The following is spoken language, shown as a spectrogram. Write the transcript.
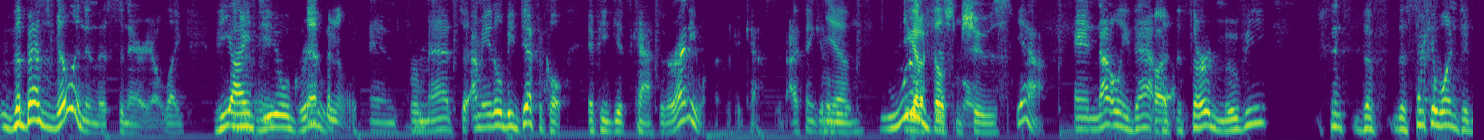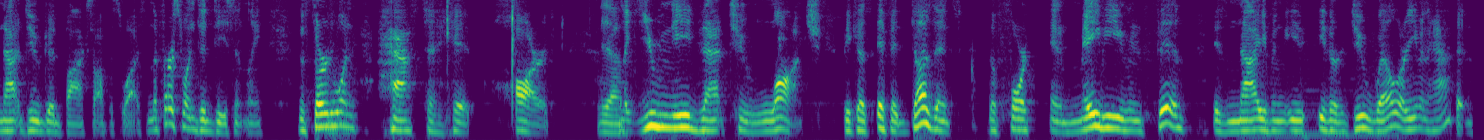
the best villain in this scenario, like the Mhm. ideal Grindelwald. Definitely. And for Mads to, I mean, it'll be difficult if he gets casted or anyone that would get casted. I think it'll Yeah. be You got to fill some shoes. Yeah, and not only that, Oh, but yeah. the third movie, since the the second one did not do good box office wise, and the first one did decently, the third one has to hit hard. Yeah. Like you need that to launch because if it doesn't, the fourth and maybe even fifth is not even e- either do well or even happen.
